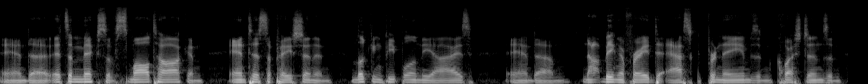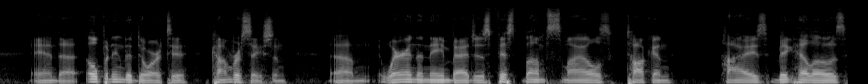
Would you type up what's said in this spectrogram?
And uh, it's a mix of small talk and anticipation and looking people in the eyes and um, not being afraid to ask for names and questions and and uh, opening the door to conversation, um, wearing the name badges, fist bumps, smiles, talking, highs, big hellos,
